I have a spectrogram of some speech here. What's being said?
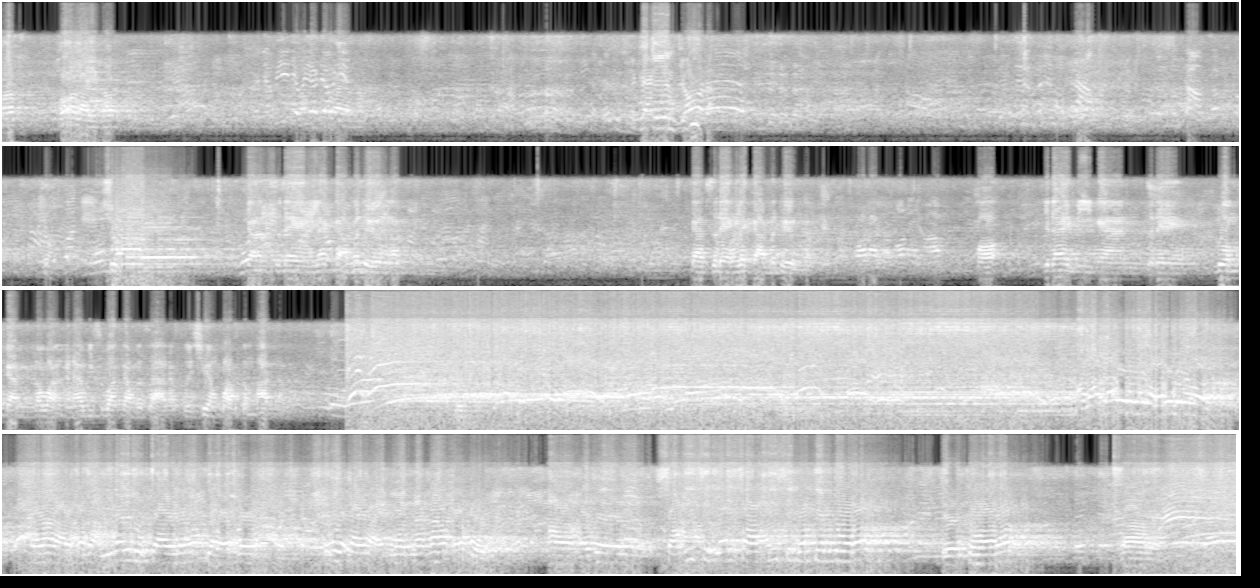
ครับ เพราะอะไรครับ เดี๋ยวพี่เดี๋ยวเดี๋ยวเดี๋ยวเดี๋ยวแกเย็นยอดอะช่วงการแสดงและการบันเทิงครับ การแสดงและการบันเทิงครับ เพราะอะไรครับ เพราะจะได้มีงานแสดงร่วมกันระหว่างคณะวิศวกรรมศาสตร์เพื่อเชื่อมความสัมพันธ์ครับ ไม่ถูกใจนะครับหลายคนถูกใจหลายคนนะครับครับผมอ่าขอเชิญสองที่สิบและสองที่สิบครับเตรียมตัวครับเตรียมตัวครับอ่า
